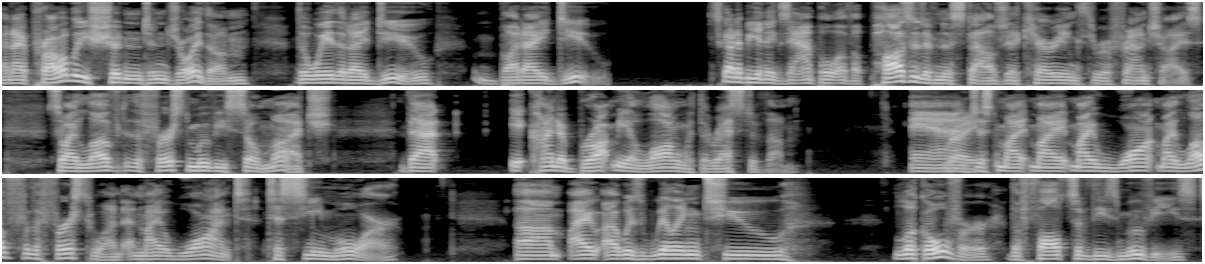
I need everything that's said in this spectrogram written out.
And I probably shouldn't enjoy them the way that I do, but I do. It's got to be an example of a positive nostalgia carrying through a franchise. So I loved the first movie so much that it kind of brought me along with the rest of them. And Right. just my my my want my love for the first one and my want to see more. Um, I I was willing to look over the faults of these movies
